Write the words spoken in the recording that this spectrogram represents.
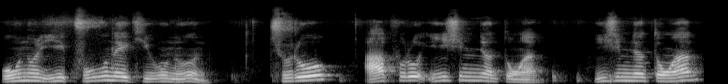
오늘 이 구운의 기운은 주로 앞으로 20년 동안 20년 동안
